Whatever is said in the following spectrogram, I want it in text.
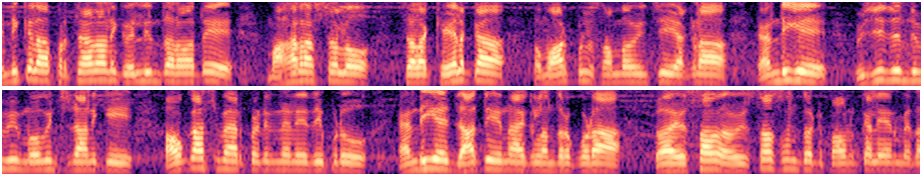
ఎన్నికల ప్రచారానికి వెళ్ళిన తర్వాతే మహారాష్ట్రలో చాలా కీలక మార్పులు సంభవించి అక్కడ ఎన్డీఏ విజయదుందుబి మోగించడానికి అవకాశం ఏర్పడింది అనేది ఇప్పుడు ఎన్డీఏ జాతీయ నాయకులందరూ కూడా విశ్వాసంతో పవన్ కళ్యాణ్ మీద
